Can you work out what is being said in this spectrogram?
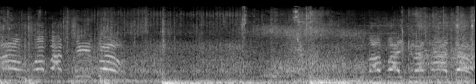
Alvo abatido! Lá vai granada!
